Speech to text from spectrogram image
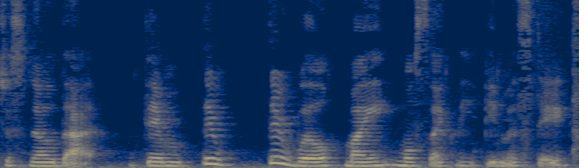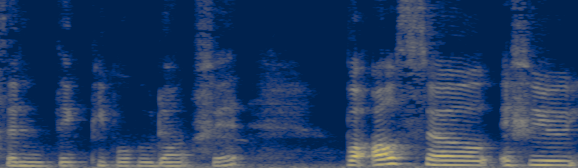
just know that there there there will might most likely be mistakes and the people who don't fit. But also if you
